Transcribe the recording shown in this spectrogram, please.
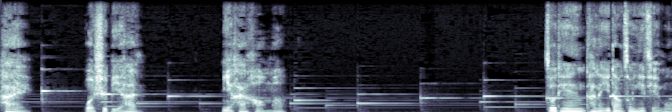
嗨，我是彼岸，你还好吗？昨天看了一档综艺节目，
